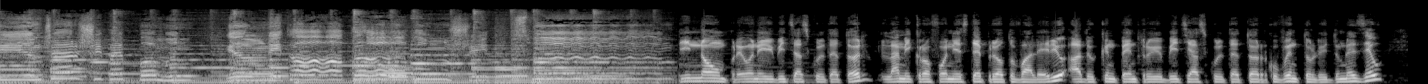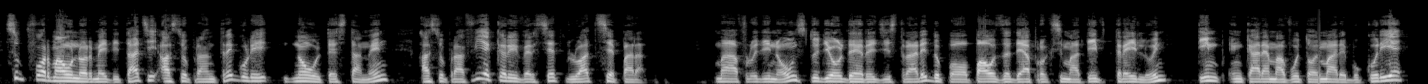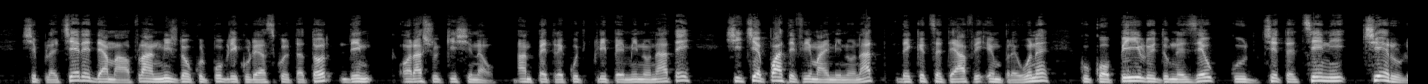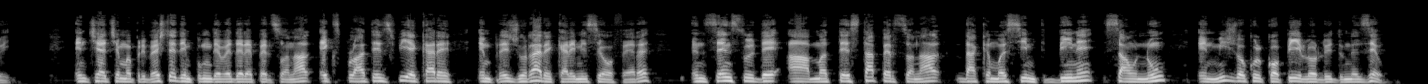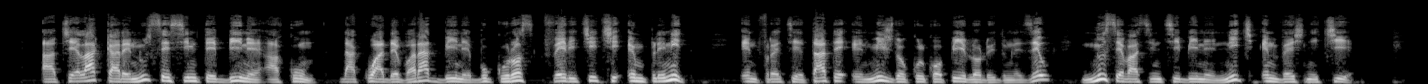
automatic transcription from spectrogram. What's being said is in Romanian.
și în cer și pe pământ, El ni tată bun și sfânt. Din nou împreună, iubiți ascultători, la microfon este preotul Valeriu, aducând pentru iubiții ascultători cuvântul lui Dumnezeu, sub forma unor meditații asupra întregului Noul Testament, asupra fiecărui verset luat separat. Mă aflu din nou în studioul de înregistrare după o pauză de aproximativ trei luni, timp în care am avut o mare bucurie și plăcere de a mă afla în mijlocul publicului ascultător din orașul Chișinău. Am petrecut clipe minunate și ce poate fi mai minunat decât să te afli împreună cu copiii lui Dumnezeu, cu cetățenii cerului. În ceea ce mă privește din punct de vedere personal, exploatez fiecare împrejurare care mi se oferă, în sensul de a mă testa personal dacă mă simt bine sau nu în mijlocul copiilor lui Dumnezeu. Acela care nu se simte bine acum, dar cu adevărat bine, bucuros, fericit și împlinit în frățietate în mijlocul copiilor lui Dumnezeu, nu se va simți bine nici în veșnicie.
